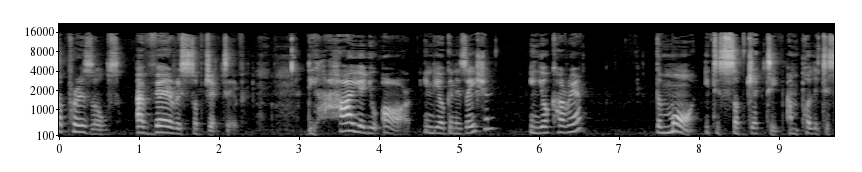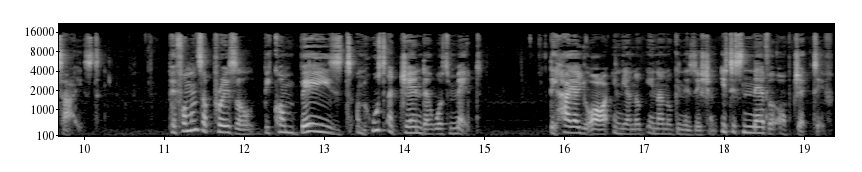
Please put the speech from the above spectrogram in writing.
appraisals are very subjective. The higher you are in the organization, in your career, the more it is subjective and politicized. Performance appraisal become based on whose agenda was met. The higher you are in, the, in an organization, it is never objective.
